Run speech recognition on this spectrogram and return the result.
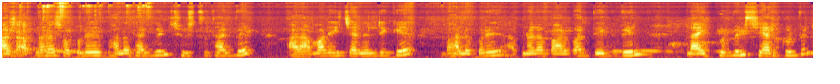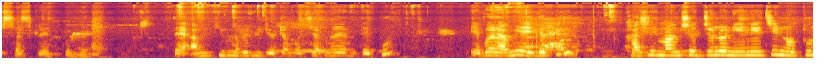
আর আপনারা সকলে ভালো থাকবেন, সুস্থ থাকবেন। আর আমার এই চ্যানেলটিকে ভালো করে আপনারা বারবার দেখবেন, লাইক করবেন, শেয়ার করবেন, সাবস্ক্রাইব করবেন। তাই আমি কীভাবে ভিডিওটা করছি আপনারা দেখুন। এবার আমি এই দেখুন, খাসির মাংসের জন্য নিয়ে নিয়েছি নতুন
